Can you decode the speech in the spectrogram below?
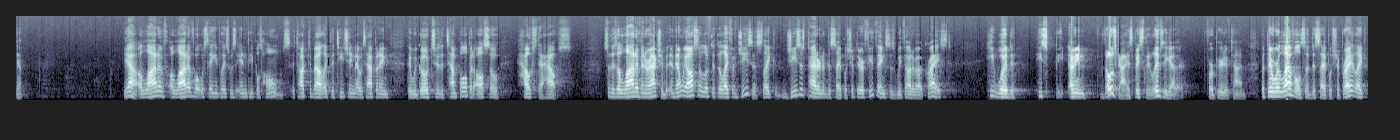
Yeah. Yeah, a lot of a lot of what was taking place was in people's homes. It talked about like the teaching that was happening. They would go to the temple, but also house to house. So there's a lot of interaction. And then we also looked at the life of Jesus, like Jesus' pattern of discipleship. There are a few things as we thought about Christ. He would, he's, I mean, those guys basically lived together for a period of time. But there were levels of discipleship, right? Like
